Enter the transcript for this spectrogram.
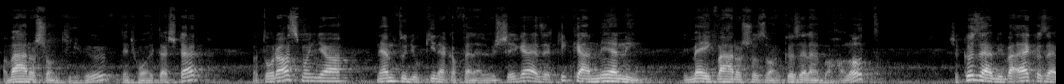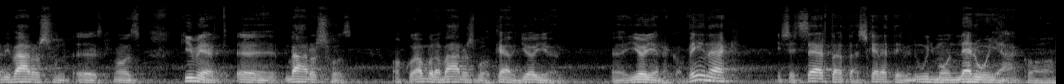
a városon kívül, egy holttestet, a Tóra azt mondja, nem tudjuk kinek a felelőssége, ezért ki kell mérni, hogy melyik városhoz van közelebb a halott, és a közelbi, elközelbi városhoz, kimért városhoz, akkor abból a városból kell, hogy jöjjön, jöjjenek a vének, és egy szertartás keretében úgymond lerolják a,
